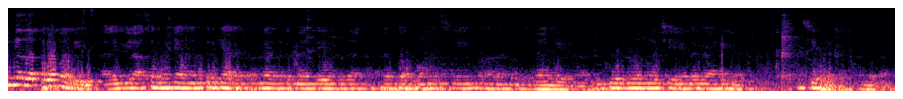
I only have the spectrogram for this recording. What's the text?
സിനിമയ്ക്ക് അത് അത്ര മതി. അല്ലെങ്കിൽ ആ സിനിമയ്ക്ക് അങ്ങനത്തെ ഒരു ക്യാരക്ടറിനെയാണ് ഡിമാൻഡ് ചെയ്യുന്നത് അത്ര പെർഫോമൻസിനെയും ആണ് ഡിമാൻഡ് ചെയ്യുന്നത്. അതിൽ കൂടുതൽ നമ്മൾ ചെയ്യേണ്ട കാര്യമില്ല. ശരിയല്ല അതുകൊണ്ടാണ്.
